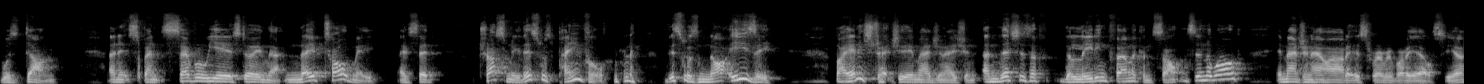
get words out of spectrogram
was done. And it spent several years doing that. And they've told me, they said, trust me, this was painful. this was not easy by any stretch of the imagination. And this is a, the leading firm of consultants in the world. Imagine how hard it is for everybody else, yeah?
